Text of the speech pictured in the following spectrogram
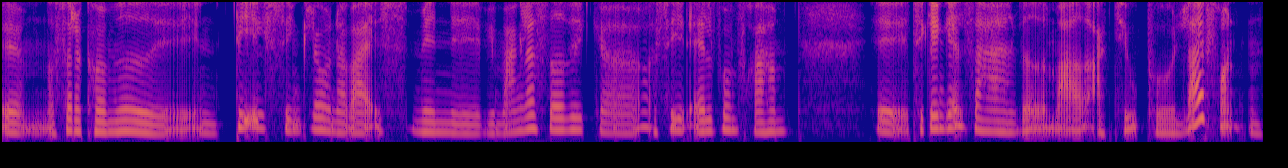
øhm, og så er der kommet øh, en del singler undervejs, men øh, vi mangler stadigvæk at, at se et album fra ham. Øh, til gengæld så har han været meget aktiv på livefronten.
